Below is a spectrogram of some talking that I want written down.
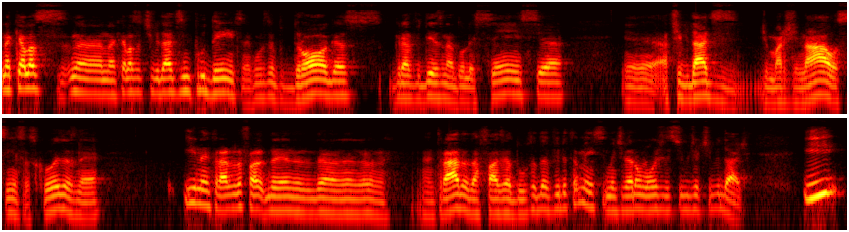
naquelas, na, naquelas atividades imprudentes, né? como por exemplo drogas, gravidez na adolescência, é, atividades de marginal, assim, essas coisas, né? E na entrada da, da, da, na entrada da fase adulta da vida também, se mantiveram longe desse tipo de atividade. E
